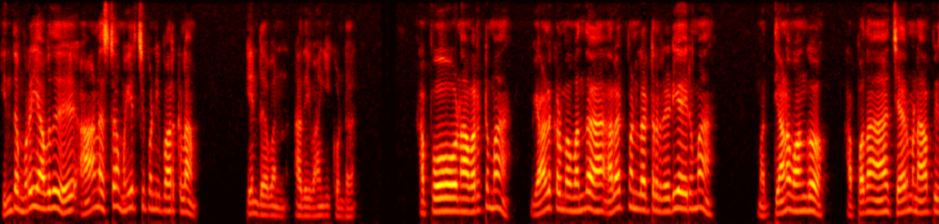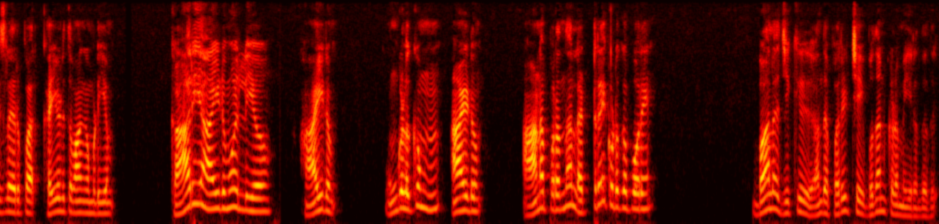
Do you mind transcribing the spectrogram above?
இந்த முறையாவது ஆனஸ்டாக முயற்சி பண்ணி பார்க்கலாம் என்று அவன் அதை வாங்கி கொண்டான். அப்போது நான் வரட்டுமா? வியாழக்கிழமை வந்தால் அலாட்மெண்ட் லெட்டர் ரெடி ஆயிருமா? மத்தியானம் வாங்கோ. அப்போ தான் சேர்மன் ஆஃபீஸில் இருப்பார். கையெழுத்து வாங்க முடியும். காரியம் ஆயிடுமோ இல்லையோ? ஆயிடும். உங்களுக்கும் ஆயிடும். ஆனப்புறந்தான் லெட்டரே கொடுக்க போகிறேன் பாலாஜிக்கு அந்த பரீட்சை புதன்கிழமை இருந்தது.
